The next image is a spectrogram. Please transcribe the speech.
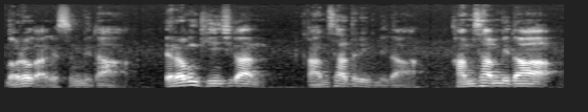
노력하겠습니다. 여러분 긴 시간 감사드립니다. 감사합니다.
